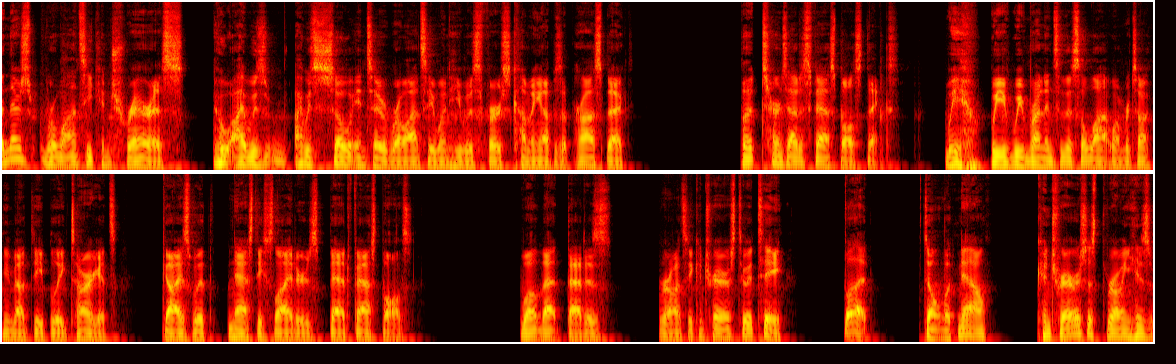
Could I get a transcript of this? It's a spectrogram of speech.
Then there's Roansy Contreras, who I was I was so into Roansy when he was first coming up as a prospect, but turns out his fastball stinks. We we we run into this a lot when we're talking about deep league targets. Guys with nasty sliders, bad fastballs. Well, that that is Roansy Contreras to a T. But don't look now. Contreras is throwing his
